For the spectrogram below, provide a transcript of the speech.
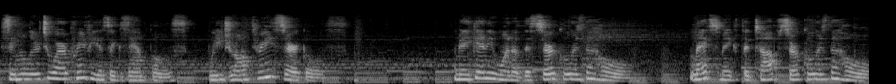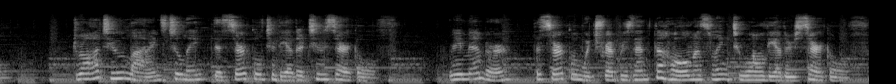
Similar to our previous examples, we draw three circles. Make any one of the circle as the whole. Let's make the top circle as the whole. Draw two lines to link this circle to the other two circles. Remember, the circle which represents the whole must link to all the other circles.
